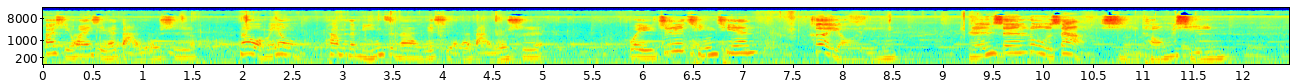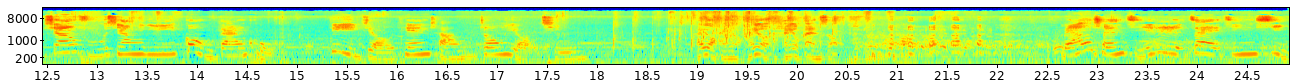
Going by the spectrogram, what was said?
他喜欢写打油诗。那我们用他们的名字呢，也写了打油诗。伟之情牵，贺有灵，人生路上喜同行。相扶相依共甘苦，地久天长终有情。还有还有还有还有半首。良辰吉日在今夕，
